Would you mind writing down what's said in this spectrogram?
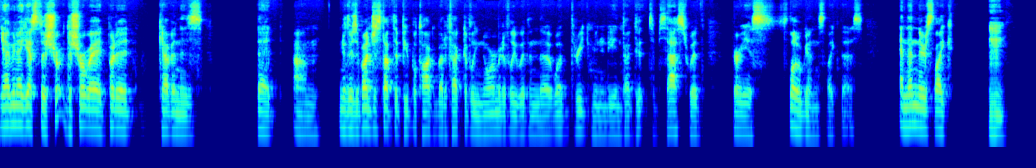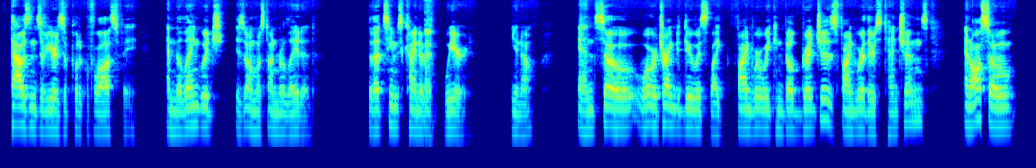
Yeah, I mean, I guess the short the short way I'd put it, Kevin, is that um, you know, there's a bunch of stuff that people talk about effectively normatively within the Web3 community. In fact, it's obsessed with various slogans like this. And then there's like mm. thousands of years of political philosophy, and the language is almost unrelated. So that seems kind of yeah. weird, you know? And so what we're trying to do is like find where we can build bridges, find where there's tensions, and also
